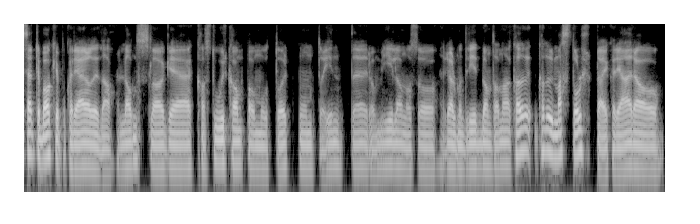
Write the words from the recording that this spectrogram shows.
ser tilbake på karrieren din, da. Landslaget, hva storkamper mot Dortmund og Inter og Milan og så Real Madrid annet. Hva, hva er du mest stolt av i karrieren, og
